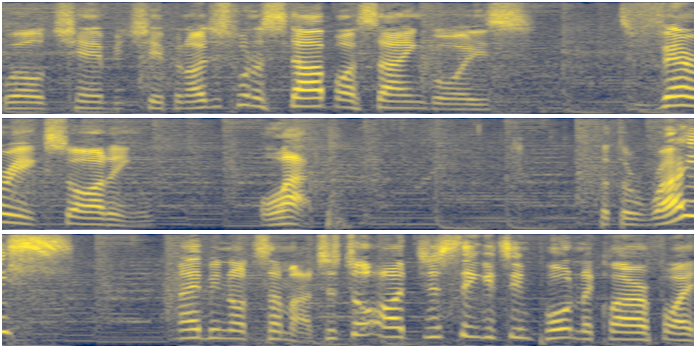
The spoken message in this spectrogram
World Championship. And I just want to start by saying, boys, it's a very exciting lap. But the race, maybe not so much. Just, I just think it's important to clarify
